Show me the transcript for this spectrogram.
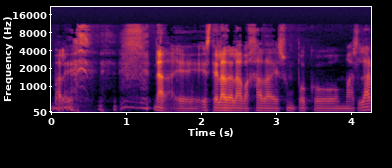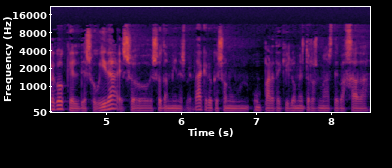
¿vale? Nada, eh, este lado de la bajada es un poco más largo que el de subida, eso, eso también es verdad, creo que son un, par de kilómetros más de bajada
